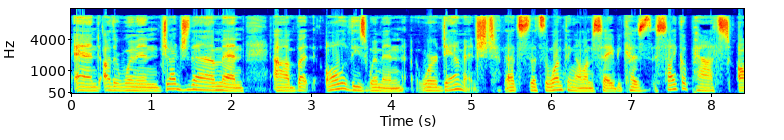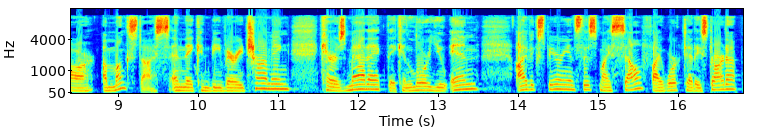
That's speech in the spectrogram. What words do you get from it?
and other women judged them, and uh, but all of these women were damaged. That's that's the one thing I want to say because psychopaths are amongst us, and they can be very charming, charismatic. They can lure you in. I've experienced this myself. I worked at a startup,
